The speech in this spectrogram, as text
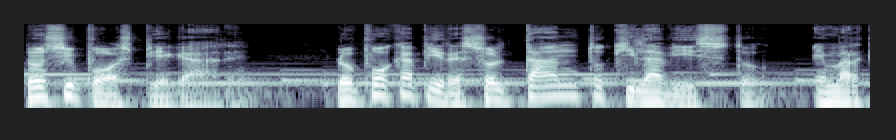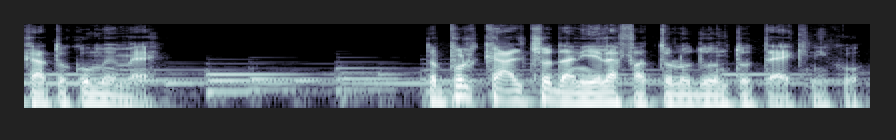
non si può spiegare. Lo può capire soltanto chi l'ha visto e marcato come me. Dopo il calcio Daniele ha fatto l'odontotecnico,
